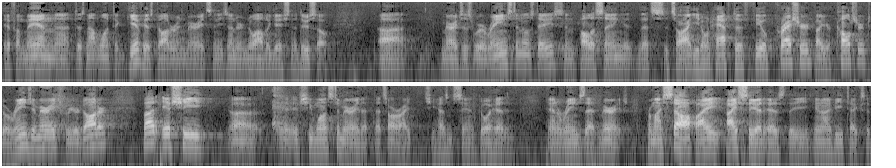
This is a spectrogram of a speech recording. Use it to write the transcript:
If a man uh, does not want to give his daughter in marriage, then he's under no obligation to do so. Uh, marriages were arranged in those days, and Paul is saying that's it's all right. You don't have to feel pressured by your culture to arrange a marriage for your daughter. But if she uh, if she wants to marry, that, that's all right. She hasn't sinned. Go ahead and, and arrange that marriage. For myself, I, I see it as the NIV takes it,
